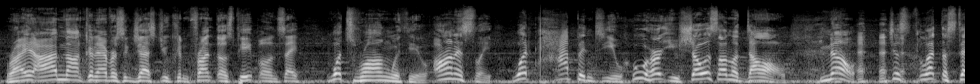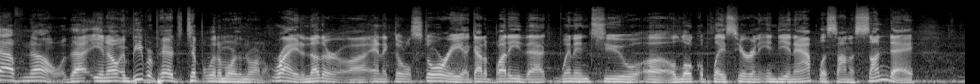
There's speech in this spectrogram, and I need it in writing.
Right? I'm not going to ever suggest you confront those people and say, What's wrong with you? Honestly, what happened to you? Who hurt you? Show us on the doll. No, just let the staff know that, you know, and be prepared to tip a little more than normal. Right. Another uh, anecdotal story. I got a buddy that went into a, a local place here in Indianapolis on a Sunday,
